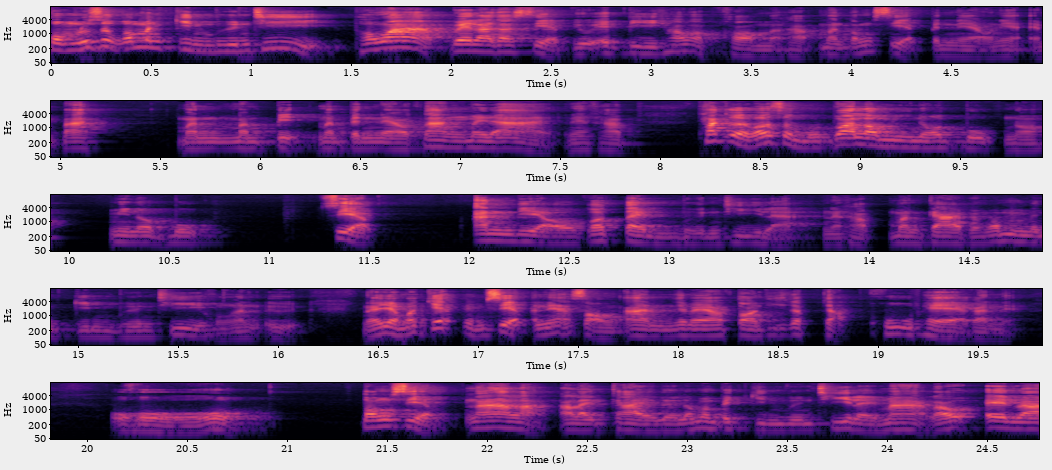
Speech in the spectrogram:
ผมรู้สึกว่ามันกินพื้นที่ เพราะว่าเวลาจะเสียบ USB เข้ากับคอมอะครับมันต้องเสียบเป็นแนวเนี้ยเห็นปะมันมันปิดมันเป็นแนวตั้งไม่ได้นะครับ ถ้าเกิดว่าสมมุติว่าเรามีโน้ตบุ๊กเนาะมีโน้ตบุ๊กเสียบอันเดียวก็เต็มพื้นที่แล้วนะครับ มันกลายเป็นว่ามันเป็นกินพื้นที่ของอันอื่นนะอย่างเมื่อกี้ผมเสียบอันเนี้ยสองอันใช่ไหมครับตอนที่จะจับคู่แพรกันเนี่ยโอ้โห ต้องเสียบหน้าหลักอะไรไกลเลย แล้วมันไปกินพื้นที่อะไรมาก แล้วเอลา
